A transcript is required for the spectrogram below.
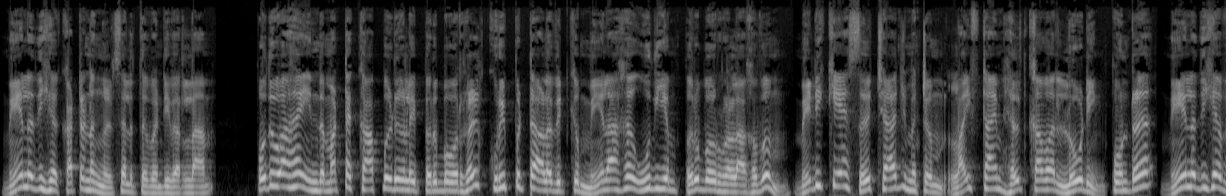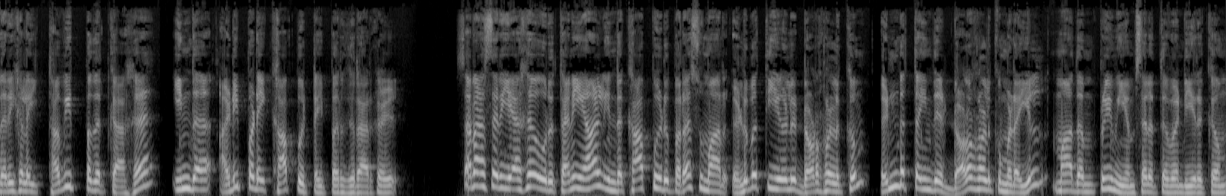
மேலதிக கட்டணங்கள் செலுத்த வேண்டி வரலாம். பொதுவாக இந்த மட்ட காப்பீடுகளை பெறுபவர்கள் குறிப்பிட்ட அளவிற்கு மேலாக ஊதியம் பெறுபவர்களாகவும் மெடிக்கேர் சர்சார்ஜ் மற்றும் லைஃப் டைம் ஹெல்த் கவர் லோடிங் போன்ற மேலதிக வரிகளை தவிர்ப்பதற்காக இந்த அடிப்படை காப்பீட்டை பெறுகிறார்கள். சராசரியாக ஒரு தனியாள் இந்த காப்பீடு பெற சுமார் எழுபத்தி ஏழு டாலர்களுக்கும் எண்பத்தைந்து டாலர்களுக்கும் இடையில் மாதம் பிரீமியம் செலுத்த வேண்டியிருக்கும்.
